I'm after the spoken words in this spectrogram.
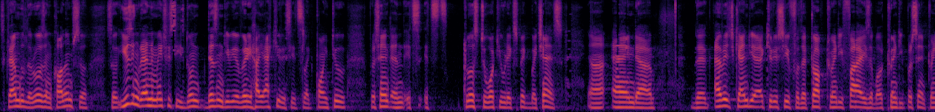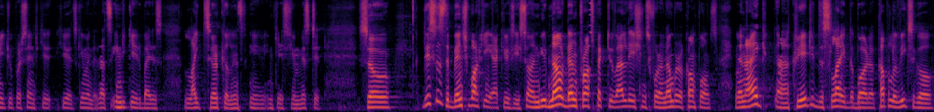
scramble the rows and columns. So, so using random matrices don't, doesn't give you a very high accuracy. It's like 0.2%, and it's, it's close to what you would expect by chance. Uh, and uh, the average Candia accuracy for the top 25 is about 20%, 22% here, it's given. That. That's indicated by this light circle in, in, case you missed it. So this is the benchmarking accuracy. So, and we've now done prospective validations for a number of compounds. When I uh, created the slide about a couple of weeks ago,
